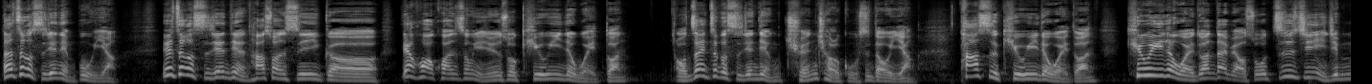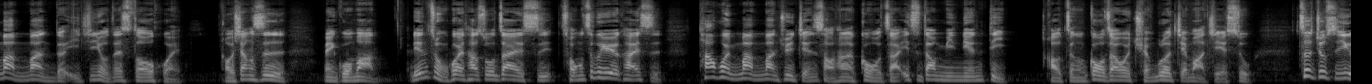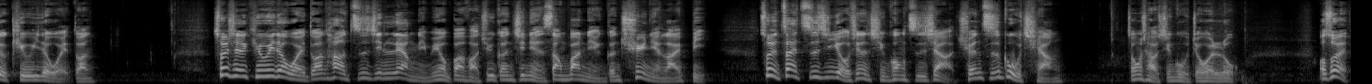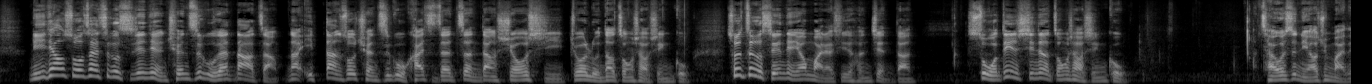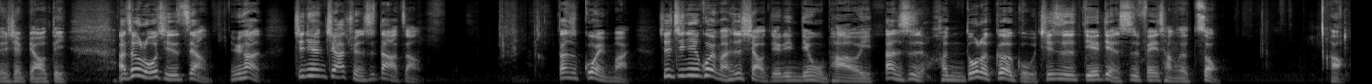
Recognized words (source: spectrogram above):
但这个时间点不一样，因为这个时间点它算是一个量化宽松，也就是说 Q E 的尾端。哦，在这个时间点，全球的股市都一样，它是 Q E 的尾端，Q E 的尾端代表说资金已经慢慢的已经有在收回，好像是美国嘛，联总会他说在十从这个月开始，它会慢慢去减少它的购债，一直到明年底，好，整个购债会全部的减码结束，这就是一个 Q E 的尾端，所以其实 Q E 的尾端，它的资金量你没有办法去跟今年上半年跟去年来比。所以在资金有限的情况之下，全指股强，中小型股就会弱。哦，所以你一定要说，在这个时间点，全指股在大涨，那一旦说全指股开始在震荡休息，就会轮到中小型股。所以这个时间点要买的其实很简单，锁定新的中小型股，才会是你要去买的一些标的。啊，这个逻辑是这样，你们看，今天加权是大涨，但是贵买，其实今天贵买是小跌零点五帕而已，但是很多的个股其实跌点是非常的重。好，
